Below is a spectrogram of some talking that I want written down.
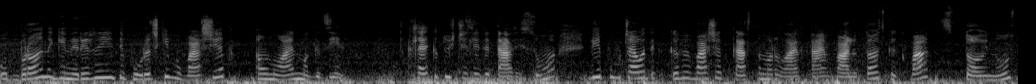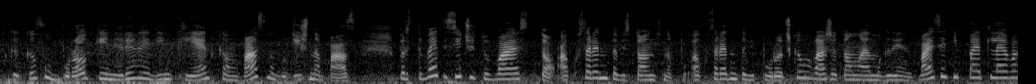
от броя на генерираните поръчки във вашия онлайн магазин. След като изчислите тази сума, вие получавате какъв е вашият Customer Lifetime Value, т.е. каква стойност, какъв оборот генерира един клиент към вас на годишна база. Представете си, че това е 100. Ако средната ви, стойност, ако средната ви поръчка във вашият онлайн магазин е 25 лева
